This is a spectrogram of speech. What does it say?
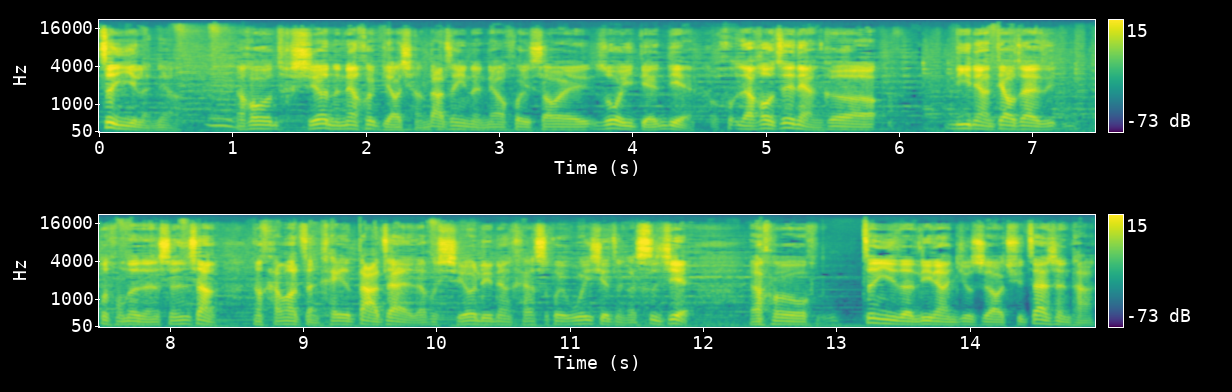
正义能量。嗯。然后邪恶能量会比较强大，正义能量会稍微弱一点点。然后这两个力量掉在不同的人身上，然后还要展开一个大战。然后邪恶力量开始会威胁整个世界。然后正义的力量就是要去战胜他，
